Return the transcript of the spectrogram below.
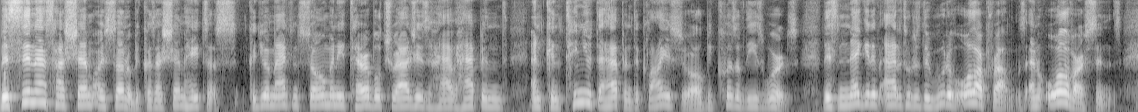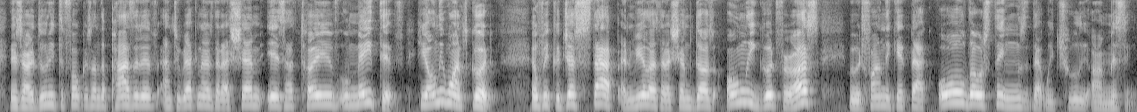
Besinas Hashem oisanu, because Hashem hates us. Could you imagine so many terrible tragedies have happened and continue to happen to Klal Yisrael because of these words? This negative attitude is the root of all our problems and all of our sins. It is our duty to focus on the positive and to recognize that Hashem is Hatoiv Umeitiv. He only wants good. If we could just stop and realize that Hashem does only good for us, we would finally get back all those things that we truly are missing.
